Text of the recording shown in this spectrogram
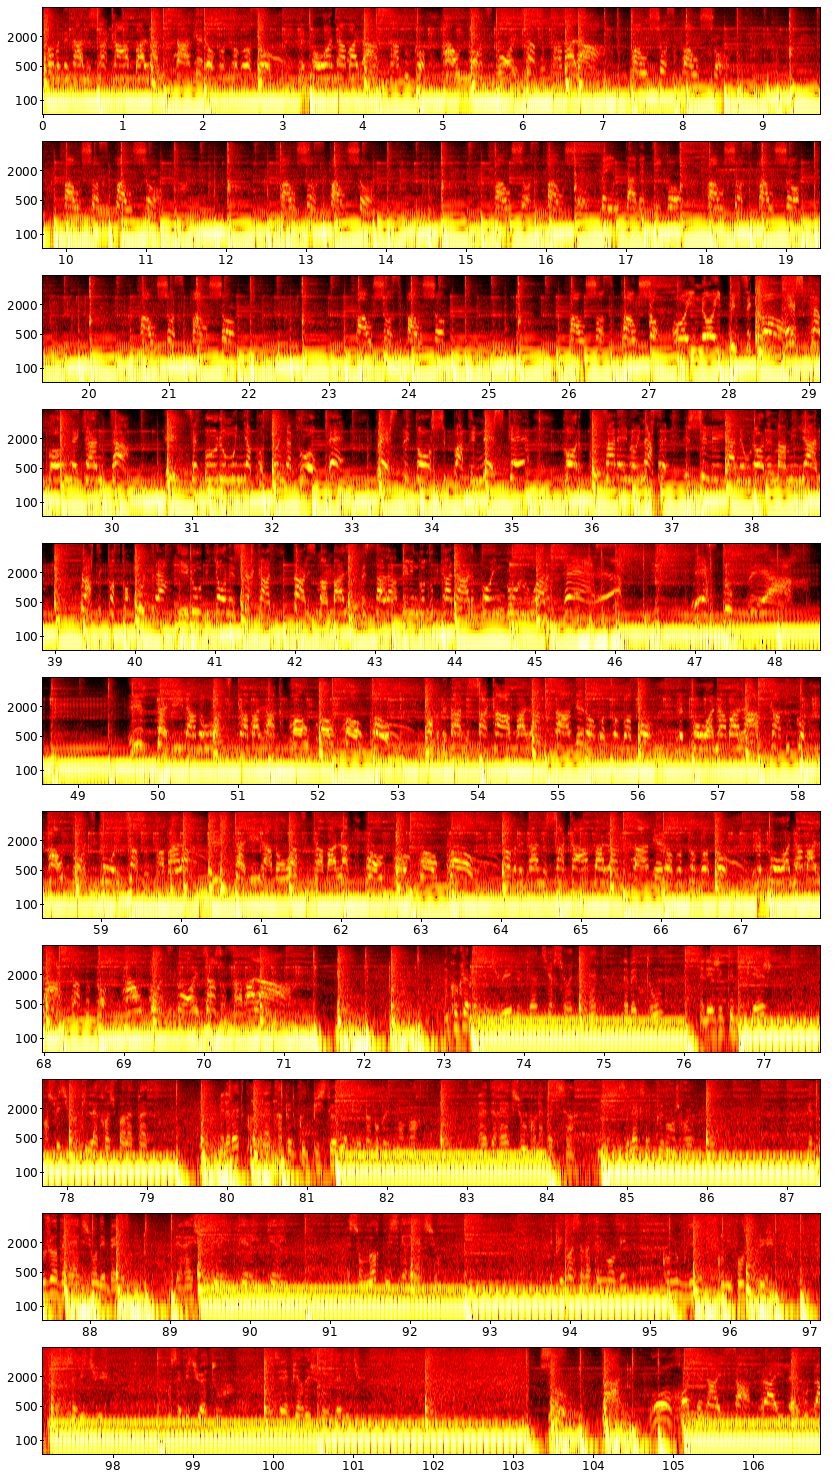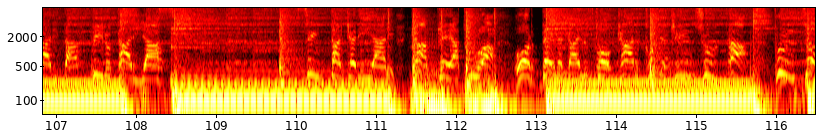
Zobetetan sakabalak Ta gero gozo gozo Lepoan abala Zatuko hau noitzko itxaso kabala Pausos pauso Pausos pauso Pausos pauso Pausos pauso Behin ta betiko Pausos. Pauso Pausos. Pauso Pausos. pauso hartzeko Esklabo hone janta Hitzen buru muina pozoinatu haute Beste dosi baten eske Gorputzaren oinaze Isilian euroren mamian Plastikozko ultra irudionen sekan Talisman baliz bezala dilingo du kanarpo inguruan Ez Ez du behar Hiltegira doatzkabalak Pou, pou, pou, pou Kabetetan esakabalak Un coup que la bête est tuée, le gars tire sur une lunette, la bête tombe, elle est éjectée du piège, ensuite il faut qu'il l'accroche par la patte. Mais la bête, quand elle a attrapé le coup de pistolet, elle n'est pas complètement morte. On a des réactions qu'on appelle ça. C'est là que c'est le plus dangereux. Il y a toujours des réactions des bêtes. Des réactions terribles, terribles, terribles. Elles sont mortes, mais c'est des réactions. Et puis quoi, ça va tellement vite qu'on oublie, qu'on n'y pense plus. On s'habitue. On s'habitue à tout. C'est la pire des choses, l'habitude. zitarkeriari kateatua Ordene gailuzko karkudekin txuta Punto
